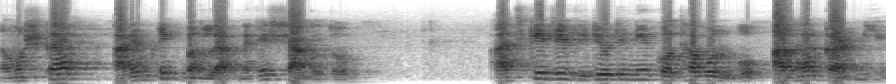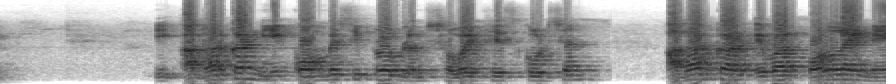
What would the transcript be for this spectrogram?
নমস্কার আরএমটেক বাংলা আপনাকে স্বাগত। আজকে যে ভিডিওটি নিয়ে কথা বলব, আধার কার্ড নিয়ে। এই আধার কার্ড নিয়ে কম বেশি প্রবলেম সবাই ফেস করছেন। আধার কার্ড এবার অনলাইনে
